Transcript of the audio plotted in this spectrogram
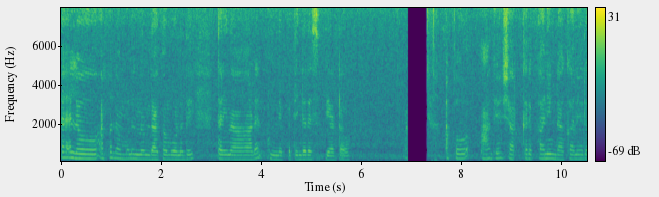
ഹലോ അപ്പോൾ നമ്മൾ ഇന്ന് ഉണ്ടാക്കാൻ പോണത് തനിനാടൻ നാടൻ ഉണ്ണിയപ്പത്തിന്റെ റെസിപ്പി ആട്ടോ. അപ്പോൾ ആദ്യം ശർക്കരപ്പാനി ഉണ്ടാക്കാൻ ഒരു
